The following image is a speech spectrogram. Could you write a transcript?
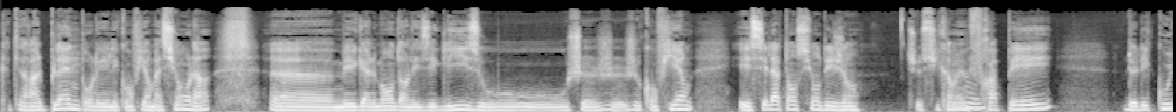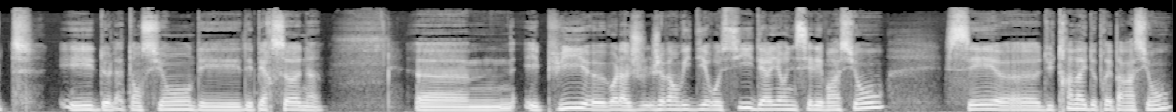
cathédrale pleine pour les, les confirmations là, euh, mais également dans les églises où, où je, je, je, confirme. Et c'est l'attention des gens. Je suis quand même oui. frappé de l'écoute et de l'attention des, des personnes. Euh, et puis euh, voilà, j'avais envie de dire aussi derrière une célébration, c'est euh, du travail de préparation.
